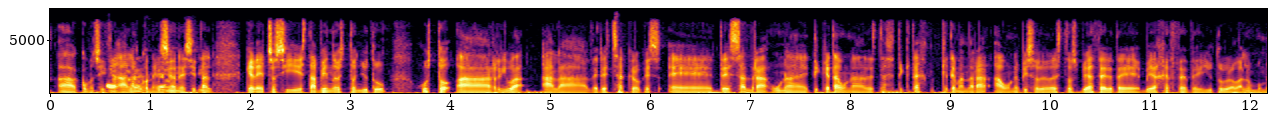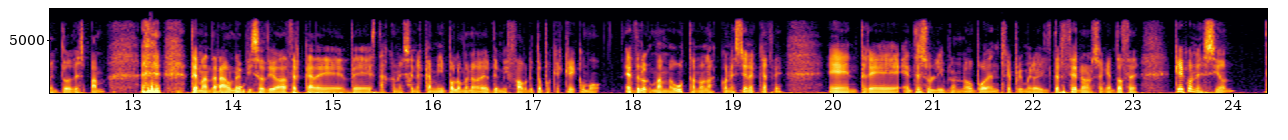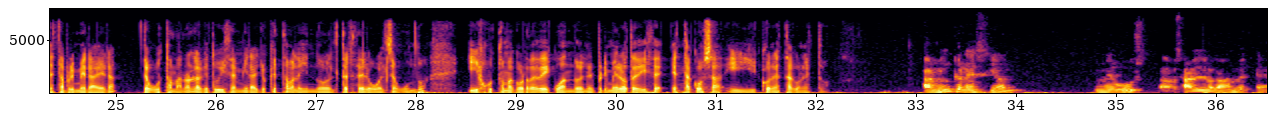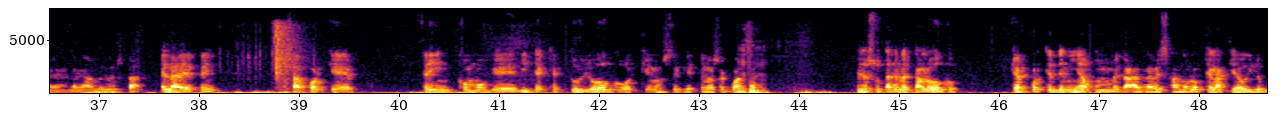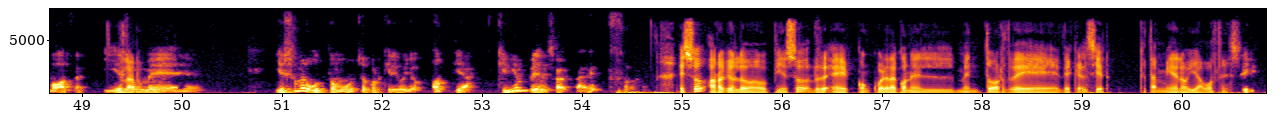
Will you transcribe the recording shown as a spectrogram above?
a, ¿cómo se dice? a las conexiones y tal. Que de hecho, si estás viendo esto en YouTube, justo arriba a la derecha, creo que es, eh, te saldrá una etiqueta, una de estas etiquetas que te mandará a un episodio de estos. Voy a hacer de, voy a ejercer de YouTube, ¿vale? Un momento de spam. te mandará un episodio acerca de, estas conexiones, que a mí por lo menos es de mis favoritos, porque es que como es de lo que más me gusta, ¿no? Las conexiones que hace entre, entre sus libros, ¿no? Pues entre primero y el tercero, no sé qué. Entonces, ¿qué conexión de esta primera era te gusta más, ¿no? La que tú dices, mira, yo es que estaba leyendo el tercero o el segundo y justo me acordé de cuando en el primero te dice esta cosa y conecta con esto. A mí conexión me gusta, o sea, lo que más me, eh, la que más me gusta es la de Zane. O sea, porque Zane como que dice es que estoy loco, es que no sé qué, es que no sé cuánto. Y resulta que no está loco. Que es porque tenía un metal atravesándolo que le hacía oír voces. Y eso me. Y eso me gustó mucho, porque digo yo, hostia, qué bien pensado está esto. Eso, ahora que lo pienso, eh, concuerda con el mentor de, de Kelsier, que también oía voces. Sí.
